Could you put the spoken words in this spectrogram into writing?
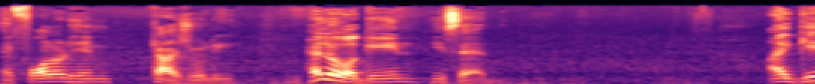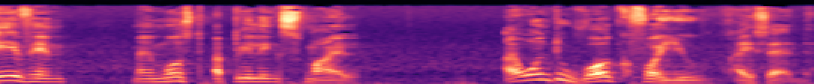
I followed him casually. Hello again, he said. I gave him my most appealing smile. I want to work for you, I said.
